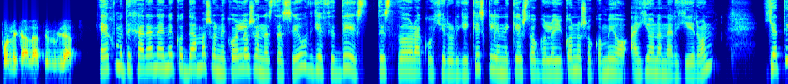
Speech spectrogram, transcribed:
πολύ καλά τη δουλειά του. Έχουμε τη χαρά να είναι κοντά μας ο Νικόλαος Αναστασίου, διευθυντής της θωρακοχειρουργικής κλινικής στο Ογκολογικό Νοσοκομείο Αγίων Αναργύρων. Γιατί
